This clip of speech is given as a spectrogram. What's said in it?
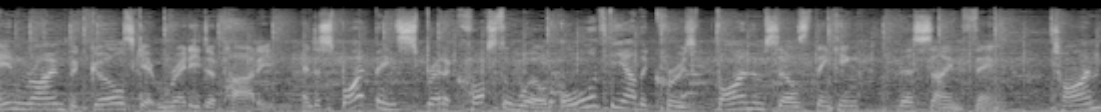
In Rome, the girls get ready to party, and despite being spread across the world, all of the other crews find themselves thinking the same thing time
